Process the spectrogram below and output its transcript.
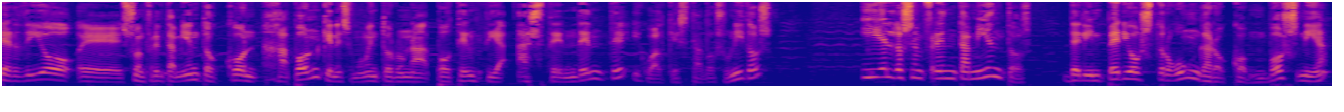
perdió eh, su enfrentamiento con Japón, que en ese momento era una potencia ascendente, igual que Estados Unidos, y en los enfrentamientos del Imperio Austrohúngaro con Bosnia,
